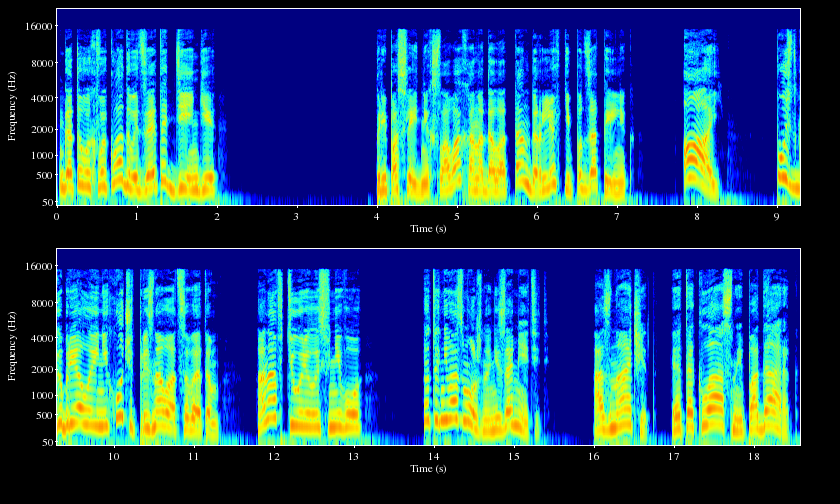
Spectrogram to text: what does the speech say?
готовых выкладывать за это деньги. При последних словах она дала Тандер легкий подзатыльник. «Ай! Пусть Габриэла и не хочет признаваться в этом, она втюрилась в него. Это невозможно не заметить. А значит, это классный подарок.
